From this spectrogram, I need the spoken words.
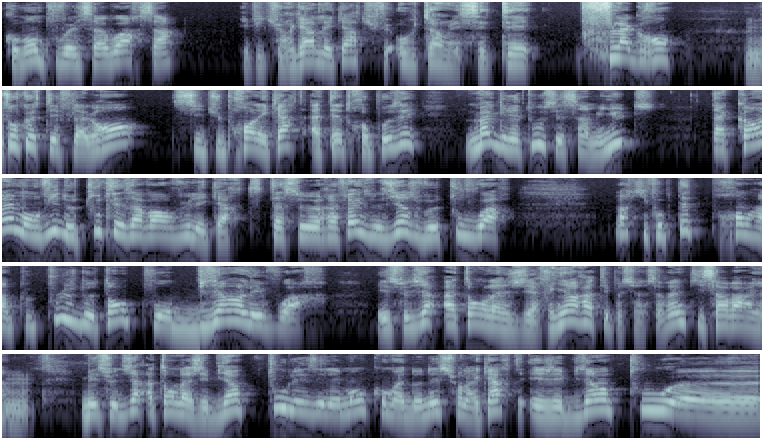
comment on pouvait le savoir ça? Et puis tu regardes les cartes, tu fais oh putain mais c'était flagrant. Mm. Sauf que c'était flagrant si tu prends les cartes à tête reposée. Malgré tout ces cinq minutes, t'as quand même envie de toutes les avoir vues les cartes. T'as ce réflexe de dire je veux tout voir. Alors qu'il faut peut-être prendre un peu plus de temps pour bien les voir et se dire attends là j'ai rien raté parce qu'il y en a certaines qui servent à rien Mm. mais se dire attends là j'ai bien tous les éléments qu'on m'a donné sur la carte et j'ai bien tout euh,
